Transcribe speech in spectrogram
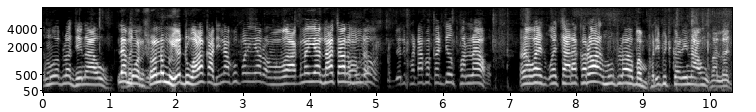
હું પેલો જઈને આવું. એટલે મોનસો ને હું એ ડુવાળા કાઢી નાખું પણ યાર વાઘ ને યાર ના ચાલે હું જલ્દી ફટાફટ કરજો ફોન લાવો. અને ઓય ઓય ચારા કરો હું પેલો બમફરી ફીટ કરીને આવું કાલ જ.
